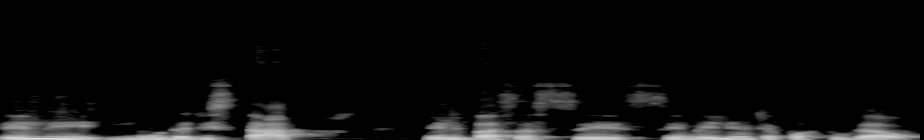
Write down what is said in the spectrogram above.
Ele muda de status, ele passa a ser semelhante a Portugal.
